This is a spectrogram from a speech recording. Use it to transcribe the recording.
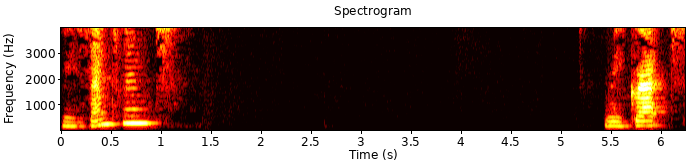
Resentment? Regret?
